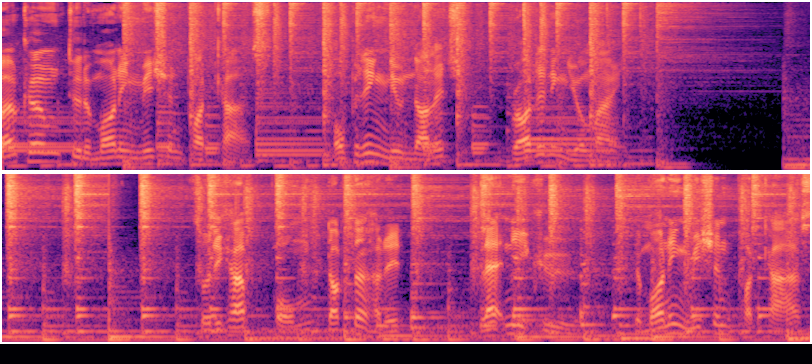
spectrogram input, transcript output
Welcome to the Morning Mission Podcast Opening new knowledge broadening your mind สวัสดีครับ ผมดรหริตและนี่คือ The Morning Mission Podcast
